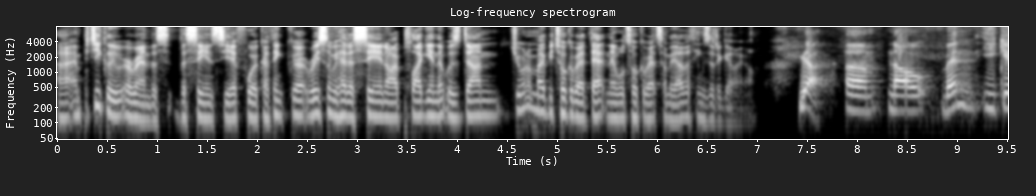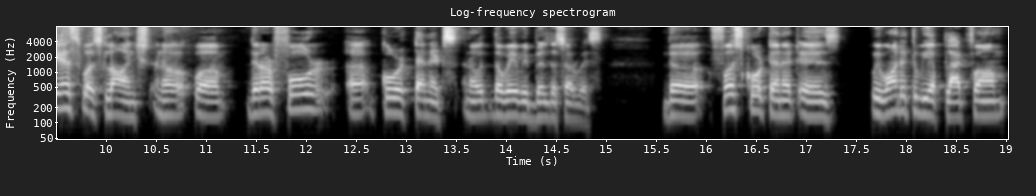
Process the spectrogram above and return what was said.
Uh, and particularly around the, the CNCF work. I think uh, recently we had a CNI plugin that was done. Do you want to maybe talk about that, and then we'll talk about some of the other things that are going on? Yeah. Um, now, when EKS was launched, you know, there are four core tenets. You know, the way we build the service. The first core tenet is we want it to be a platform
